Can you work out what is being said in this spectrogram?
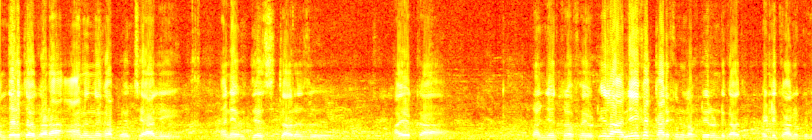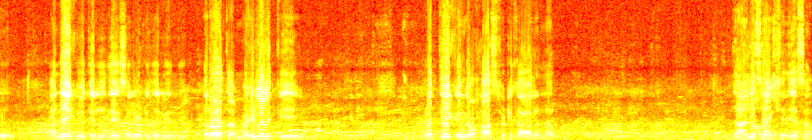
అందరితో కూడా ఆనందంగా భోంచేయాలి అనే ఉద్దేశంతో ఆ రోజు ఆ యొక్క రంజన్ ట్రోఫీ ఒకటి ఇలా అనేక కార్యక్రమాలు ఒకటి రెండు కాదు పెళ్ళి కానుకలు అనేకవి తెలుగుదేశంలో ఇవ్వడం జరిగింది. తర్వాత మహిళలకి ప్రత్యేకంగా హాస్పిటల్ కావాలన్నారు. దాన్ని శాంక్షన్ చేసాం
